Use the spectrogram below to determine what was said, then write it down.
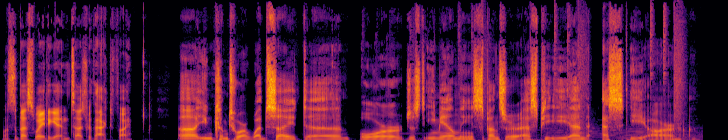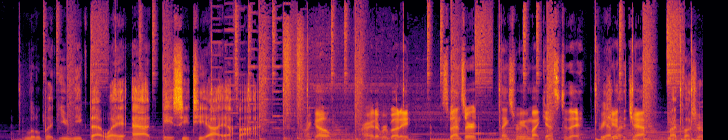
What's the best way to get in touch with Actifi? Uh, you can come to our website uh, or just email me, Spenser, S P E N S E R, a little bit unique that way, at ACTIFI. There we go. All right, everybody. Spenser, thanks for being my guest today. Appreciate my- the chat. My pleasure.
